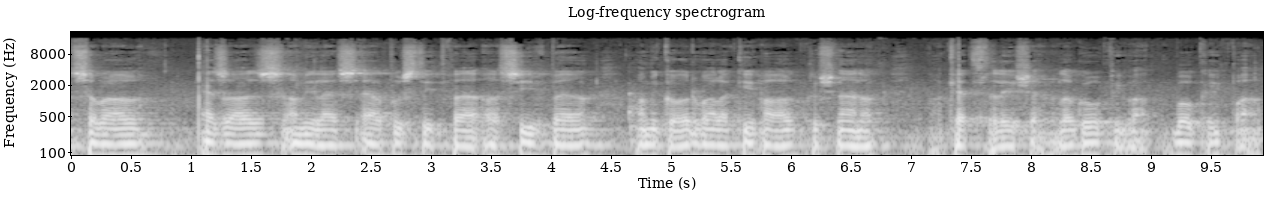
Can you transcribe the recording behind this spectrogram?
Szóval ez az, ami lesz elpusztítva a szívből, amikor valaki hal Krisnának a kettelése, a gópival, bókival.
